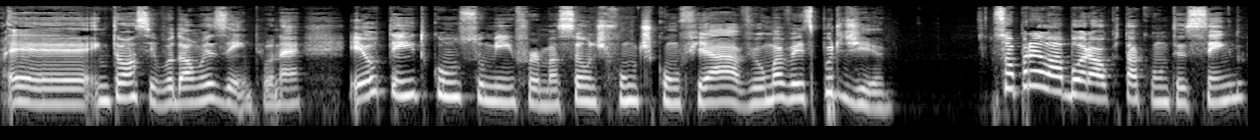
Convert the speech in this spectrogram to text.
É, então, assim, vou dar um exemplo, né? Eu tento consumir informação de fonte confiável uma vez por dia só para elaborar o que está acontecendo.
